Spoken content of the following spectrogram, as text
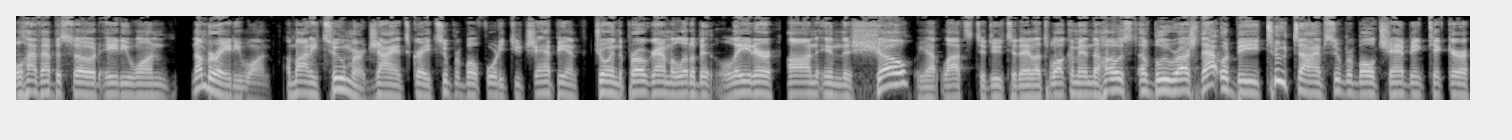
We'll have episode 81, number 81. Amani Toomer, Giants great Super Bowl 42 champion, join the program a little bit later on in the show. We got lots to do today. Let's welcome in the host of Blue Rush. That would be two time Super Bowl champion kicker,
